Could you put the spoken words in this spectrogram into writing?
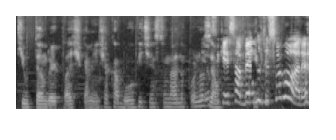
que o Tumblr praticamente acabou que tinha se tornado um Eu pornozão. fiquei sabendo E- disso agora.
